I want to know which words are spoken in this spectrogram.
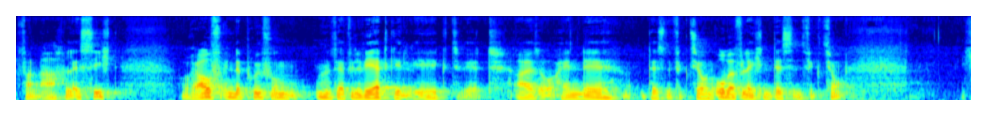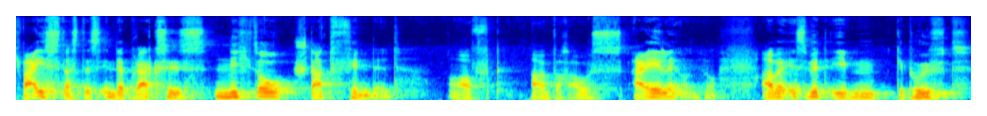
vernachlässigt, worauf in der Prüfung sehr viel Wert gelegt wird. Also Hände, Desinfektion, Oberflächendesinfektion. Ich weiß, dass das in der Praxis nicht so stattfindet. Oft einfach aus Eile und so. Aber es wird eben geprüft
